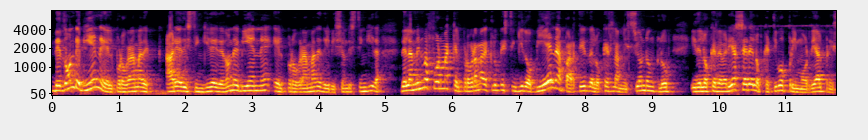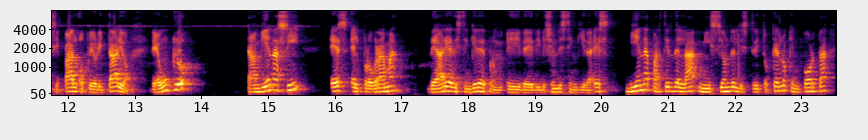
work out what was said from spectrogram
¿de dónde viene el programa de área distinguida y de dónde viene el programa de división distinguida? De la misma forma que el programa de club distinguido viene a partir de lo que es la misión de un club y de lo que debería ser el objetivo primordial, principal o prioritario de un club, también así es el programa de área distinguida y de división distinguida. Es viene a partir de la misión del distrito, qué es lo que importa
